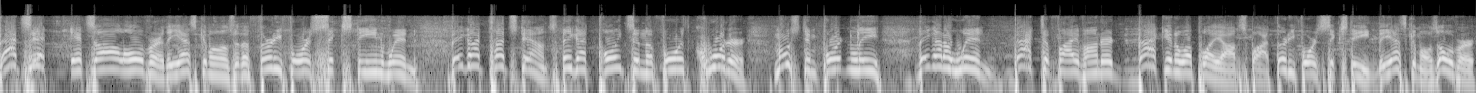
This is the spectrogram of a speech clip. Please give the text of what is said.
That's it. It's all over. The Eskimos with a 34-16 win. They got touchdowns. They got points in the fourth quarter. Most importantly, they got a win. Back to 500, back into a playoff spot. 34-16. The Eskimos over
